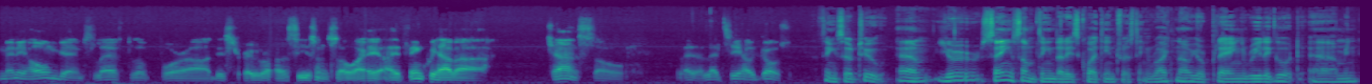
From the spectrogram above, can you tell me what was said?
many home games left for uh, this regular season. So I I think we have a chance. So let, let's see how it goes. Think so too. Um, you're saying something that is quite interesting. Right now, you're playing really good. Uh, I mean,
